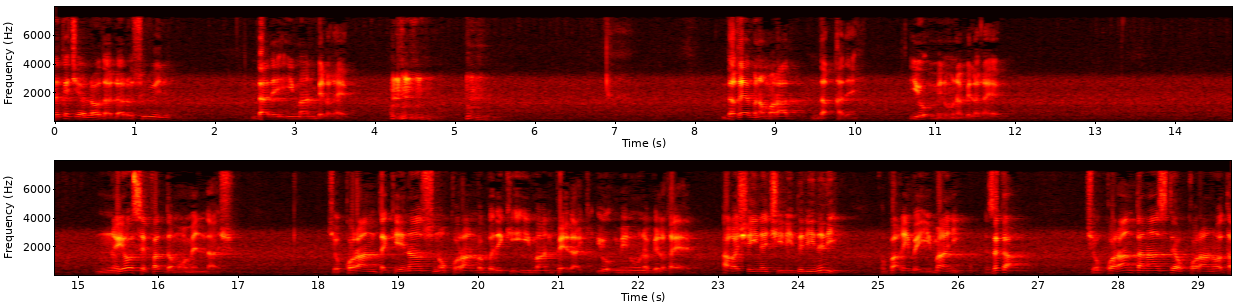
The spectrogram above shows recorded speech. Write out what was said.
ځکه چې الله او د الله رسول ویلي دا د ایمان بالغیب د غیب نه مراد دقه ده یؤمنون بالغیب نو یو صفت د مؤمن داش چې قران ته کیناس نو قران به بده کې ایمان پیدا کی یؤمنون بالغیب هغه شی نه چې لیدلی نه دي او پاغي به ایمانی زکه چې قران ته ناشته او قران وته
